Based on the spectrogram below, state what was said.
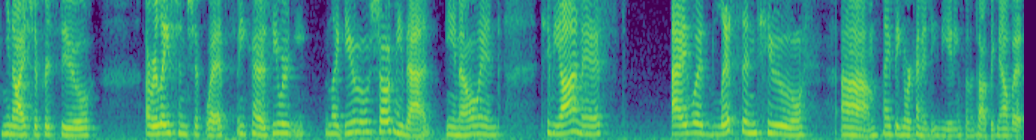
you know, I should pursue a relationship with because you were, like, you showed me that, you know, and to be honest, I would listen to, um, I think we're kind of deviating from the topic now, but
